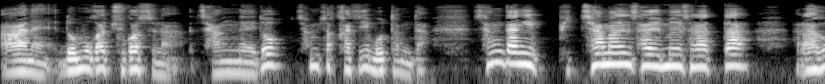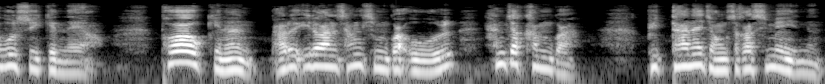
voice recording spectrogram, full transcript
아내, 노모가 죽었으나 장례도 참석하지 못합니다. 상당히 비참한 삶을 살았다라고 볼 수 있겠네요. 포아오키는 바로 이러한 상심과 우울, 한적함과 비탄의 정서가 스며 있는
